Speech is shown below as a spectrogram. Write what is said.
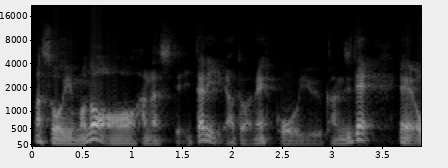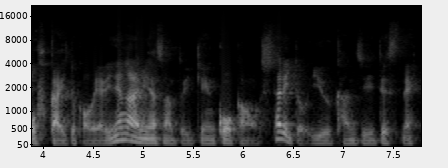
まあそういうものを話していたり、あとはね、こういう感じで、えーオフ会とかをやりながら皆さんと意見交換をしたりという感じですね。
